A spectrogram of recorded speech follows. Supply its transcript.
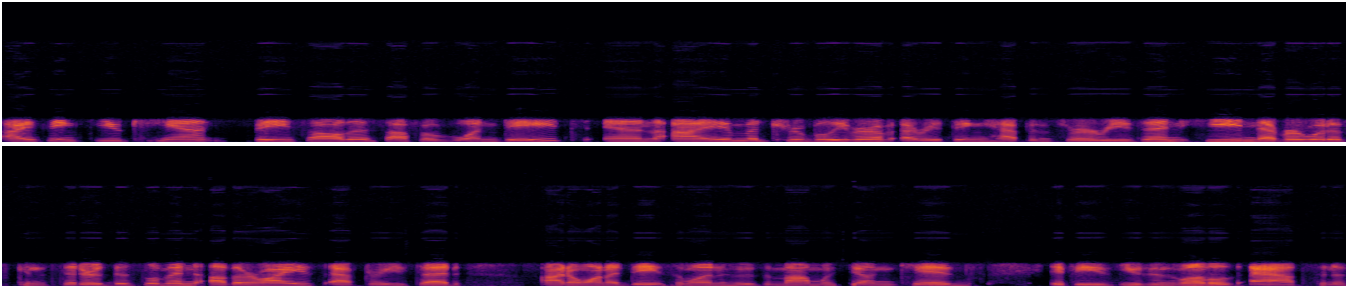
I think you can't base all this off of one date. And I am a true believer of everything happens for a reason. He never would have considered this woman otherwise after he said, I don't want to date someone who's a mom with young kids. If he's using one of those apps and a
